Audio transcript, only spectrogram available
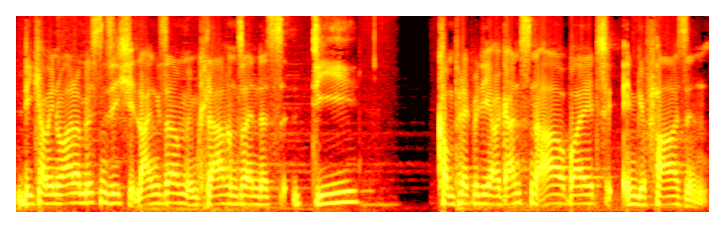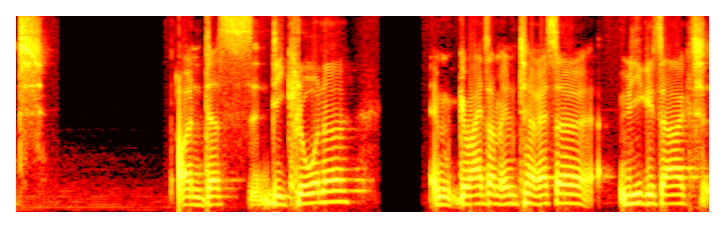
die Kaminoaner müssen sich langsam im Klaren sein, dass die komplett mit ihrer ganzen Arbeit in Gefahr sind. Und dass die Klone im gemeinsamen Interesse, wie gesagt,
